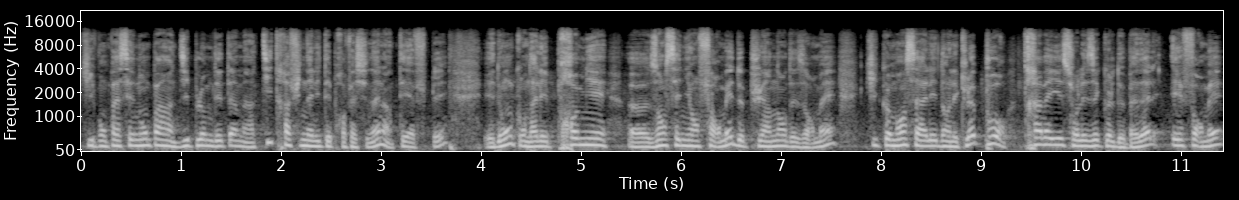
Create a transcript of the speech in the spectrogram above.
qui vont passer non pas un diplôme d'État, mais un titre à finalité professionnelle, un TFP. Et donc on a les premiers euh, enseignants formés depuis un an désormais, qui commencent à aller dans les clubs pour travailler sur les écoles de padel et former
